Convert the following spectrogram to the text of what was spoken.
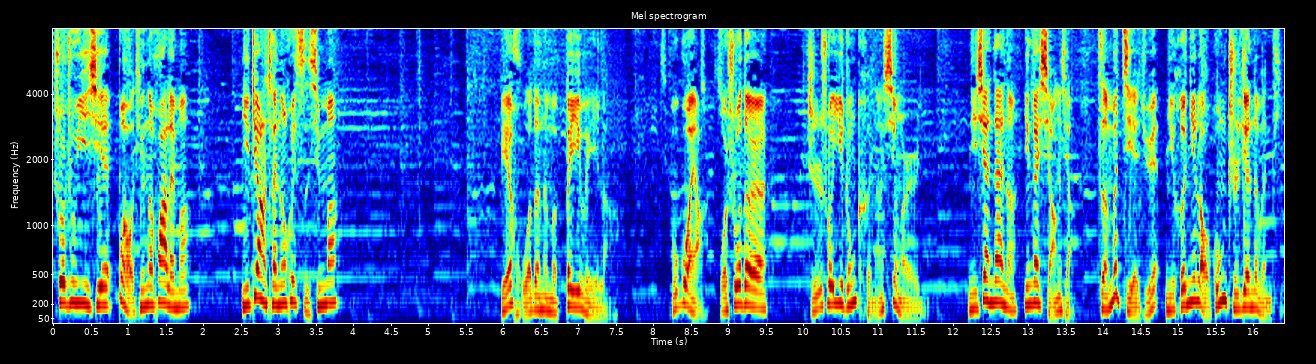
说出一些不好听的话来吗？你这样才能会死心吗？别活得那么卑微了。不过呀，我说的只是说一种可能性而已。你现在呢，应该想想怎么解决你和你老公之间的问题。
